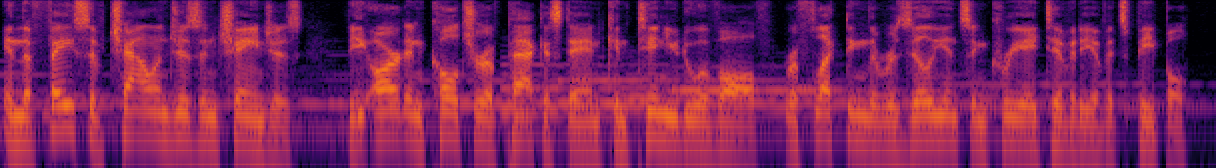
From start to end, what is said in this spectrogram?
In the face of challenges and changes, the art and culture of Pakistan continue to evolve, reflecting the resilience and creativity of its people.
